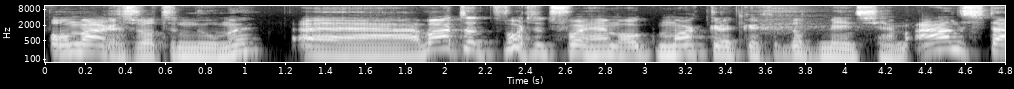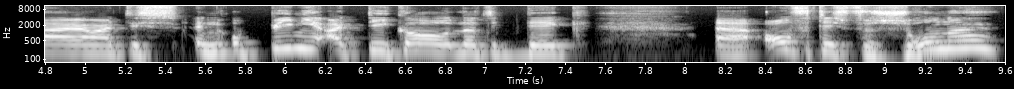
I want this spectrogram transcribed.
Om maar eens wat te noemen. Eh want het wordt het voor hem ook makkelijker dat mensen hem aanstaren. Maar het is een opinieartikel dat ik denk. eh, of het is verzonnen.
